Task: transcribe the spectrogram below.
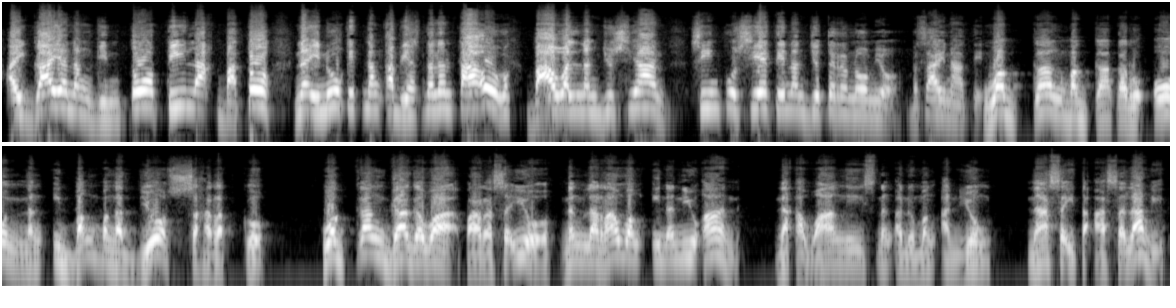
ay gaya ng ginto, pilak, bato na inukit ng kabihas na ng tao. Bawal ng Diyos yan. 5.7 ng Deuteronomio. Basahin natin. Huwag kang magkakaroon ng ibang mga Diyos sa harap ko. Huwag kang gagawa para sa iyo ng larawang inanyuan na kawangis ng anumang anyong nasa itaas sa langit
